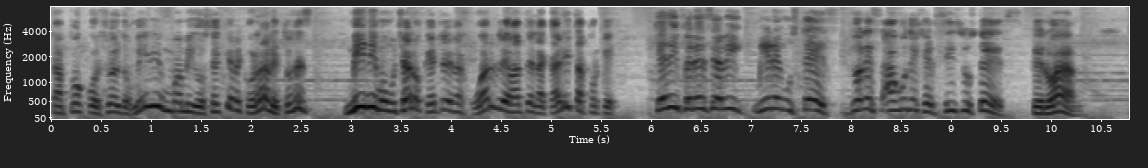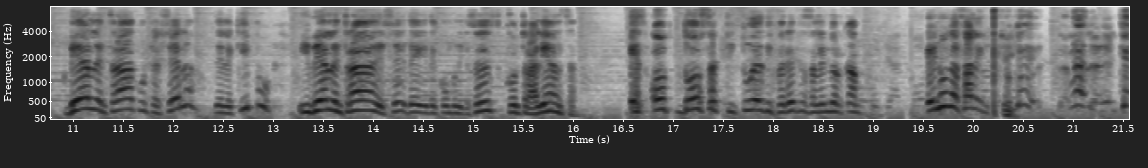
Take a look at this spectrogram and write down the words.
tampoco el sueldo mínimo, amigos. Hay que recordar. Entonces, mínimo, muchachos, que entren a jugar, levanten la carita, porque ¿qué diferencia vi? Miren ustedes, yo les hago un ejercicio a ustedes, que lo hagan. Vean la entrada contra Shela del equipo y vean la entrada de, de- de comunicaciones contra Alianza. Es o- dos actitudes diferentes saliendo del campo. En una salen, ¿qué? ¿Qué?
